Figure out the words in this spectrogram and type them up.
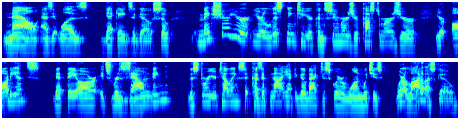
now as it was decades ago. So make sure you're you're listening to your consumers, your customers, your your audience that they are it's resounding the story you're telling. Because if not you have to go back to square one which is where a lot of us go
